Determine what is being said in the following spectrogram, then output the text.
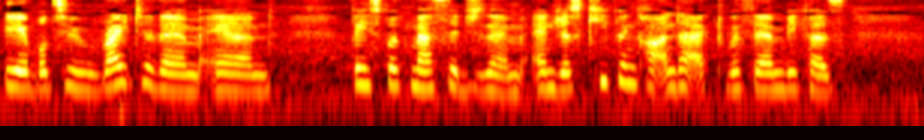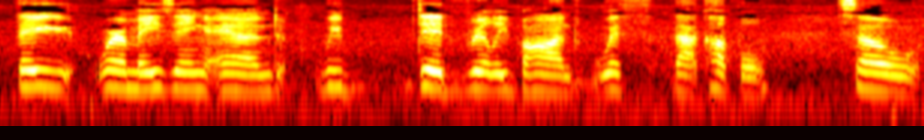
be able to write to them and Facebook message them and just keep in contact with them because they were amazing and we did really bond with that couple. So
